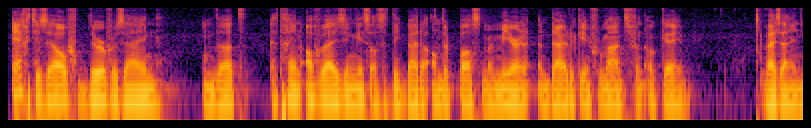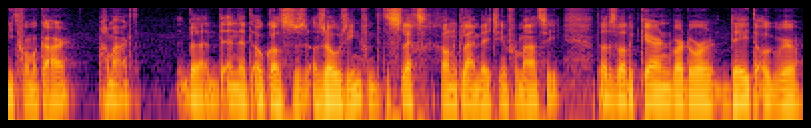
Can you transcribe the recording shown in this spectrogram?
echt jezelf durven zijn, omdat het geen afwijzing is als het niet bij de ander past, maar meer een duidelijke informatie van oké, wij zijn niet voor elkaar gemaakt. De, en het ook als zo zien, van dit is slechts gewoon een klein beetje informatie. Dat is wel de kern waardoor daten ook weer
